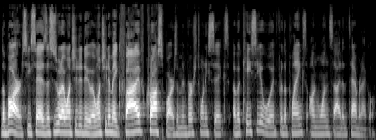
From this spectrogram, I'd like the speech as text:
the bars, he says, this is what I want you to do. I want you to make five crossbars, I'm in verse 26, of acacia wood for the planks on one side of the tabernacle.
